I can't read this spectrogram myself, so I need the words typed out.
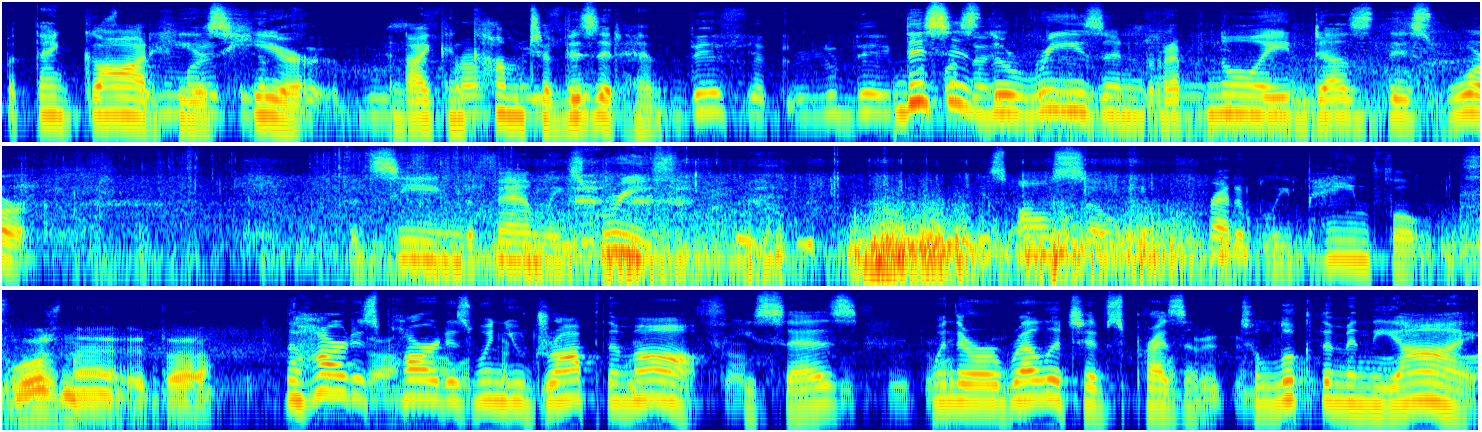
but thank God he is here and I can come to visit him. This is the reason Repnoy does this work. But seeing the family's grief is also incredibly painful. The hardest part is when you drop them off, he says, when there are relatives present, to look them in the eye.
